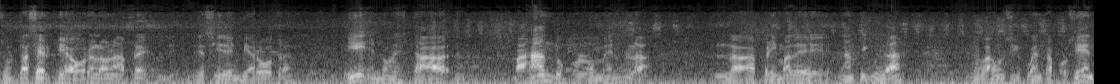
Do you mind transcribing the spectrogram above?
Resulta ser que ahora la UNAPRE decide enviar otra y nos está bajando por lo menos la, prima de, antigüedad, le baja un 50%,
